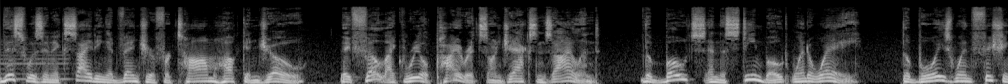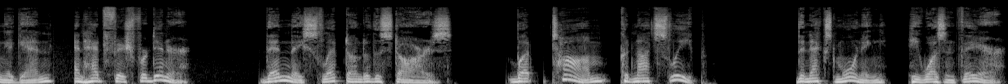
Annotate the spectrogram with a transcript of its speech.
This was an exciting adventure for Tom, Huck, and Joe. They felt like real pirates on Jackson's Island. The boats and the steamboat went away. The boys went fishing again, and had fish for dinner. Then they slept under the stars. But Tom could not sleep. The next morning, he wasn't there,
